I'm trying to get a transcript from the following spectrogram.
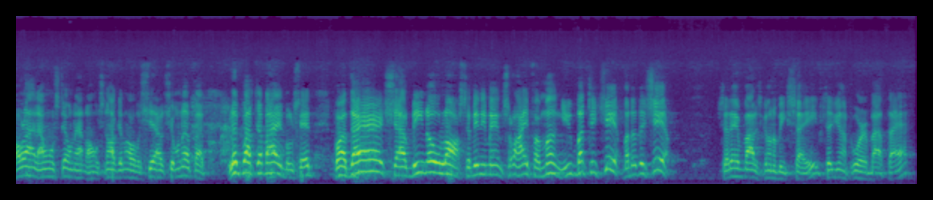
All right, I won't stay on that long. It's not all the shouts showing up. But look what the Bible said. For there shall be no loss of any man's life among you but the ship, but of the ship. Said everybody's going to be saved. Said you don't have to worry about that.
